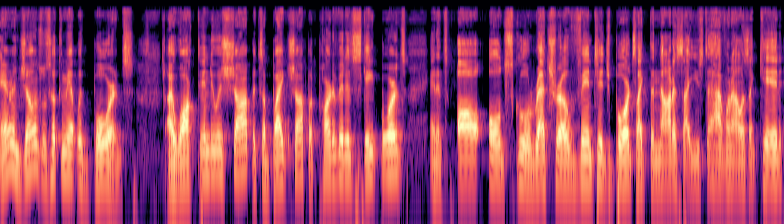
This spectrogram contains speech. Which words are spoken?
Aaron Jones was hooking me up with boards. I walked into his shop. It's a bike shop, but part of it is skateboards. And it's all old school, retro, vintage boards like the Nodus I used to have when I was a kid.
